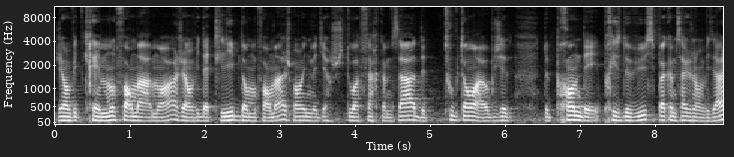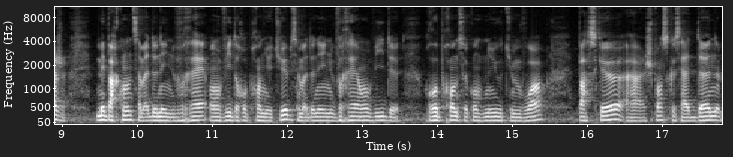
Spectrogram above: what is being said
j'ai envie de créer mon format à moi, j'ai envie d'être libre dans mon format, j'ai pas envie de me dire je dois faire comme ça, d'être tout le temps obligé de, prendre des prises de vue, c'est pas comme ça que je l'envisage. Mais par contre, ça m'a donné une vraie envie de reprendre YouTube, ça m'a donné une vraie envie de reprendre ce contenu où tu me vois. Parce que euh, je pense que ça donne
